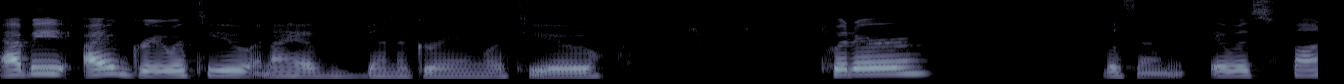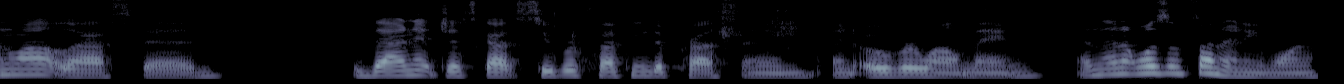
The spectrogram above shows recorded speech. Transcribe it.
Abby, I agree with you, and I have been agreeing with you. Twitter, listen, it was fun while it lasted. Then it just got super fucking depressing and overwhelming, and then it wasn't fun anymore.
